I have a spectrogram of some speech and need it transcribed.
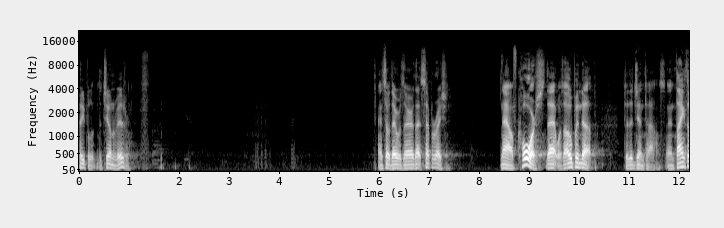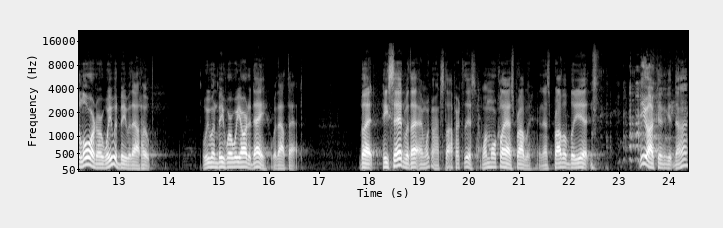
people, the children of Israel. And so there was there that separation. Now, of course, that was opened up to the Gentiles. And thank the Lord, or we would be without hope. We wouldn't be where we are today without that. But he said with that, and we're going to have to stop after this. One more class, probably, and that's probably it. Knew I couldn't get done.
